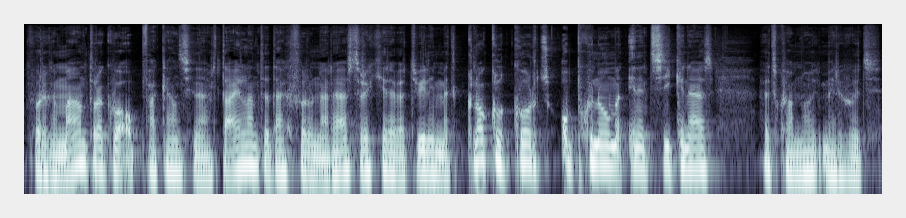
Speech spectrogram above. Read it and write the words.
Vorige maand trokken we op vakantie naar Thailand. De dag voor we naar huis terugkeren werd Willy met knokkelkoorts opgenomen in het ziekenhuis. Het kwam nooit meer goed.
